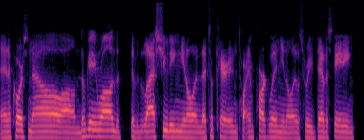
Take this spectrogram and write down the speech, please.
And of course now, um, don't get me wrong, the, the last shooting, you know, and that took care in, in Parkland, you know, it was really devastating.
